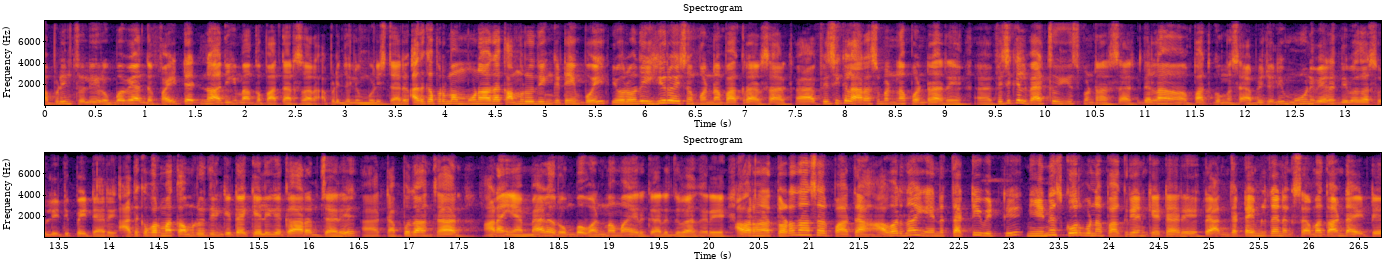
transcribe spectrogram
அப்படின்னு சொல்லி ரொம்பவே அந்த ஃபைட் இன்னும் அதிகமாக்க பார்த்தார் சார் அப்படின்னு சொல்லி முடிச்சிட்டாரு. அதுக்கப்புறமா மூணாவதாக கமருதீன் போய் இவர் வந்து ஹீரோயிசம் பண்ண பார்க்குறாரு சார் ஃபிசிக்கல் ஹராஸ்மெண்ட்லாம் பண்ணுறாரு ஃபிசிக்கல் வேட்ஸும் யூஸ் பண்ணுறாரு சார் இதெல்லாம் பார்த்துக்கோங்க சார் அப்படின்னு சொல்லி மூணு பேரை திவாகர் சொல்லிட்டு போயிட்டாரு. அதுக்கப்புறமா கமருதீன் கிட்ட கேள்வி கேட்க ஆரம்பிச்சாரு. தப்பு தான் சார். ஆனா என் மேல ரொம்ப வன்மமா இருக்காரு திவாகர். அவரை நான் தொட தான் சார் பார்த்தேன். அவர் தான் என்னை தட்டி விட்டு நீ என்ன ஸ்கோர் பண்ண பார்க்குறியான்னு கேட்டாரு. அந்த டைம்ல தான் எனக்கு செம காண்டாயிட்டு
